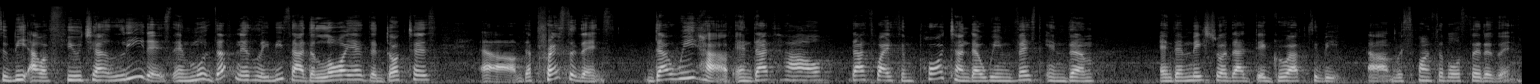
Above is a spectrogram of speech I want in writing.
to be our future leaders. And most definitely, these are the lawyers, the doctors, um, the presidents that we have. And that's how, that's why it's important that we invest in them and then make sure that they grow up to be um, responsible citizens.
